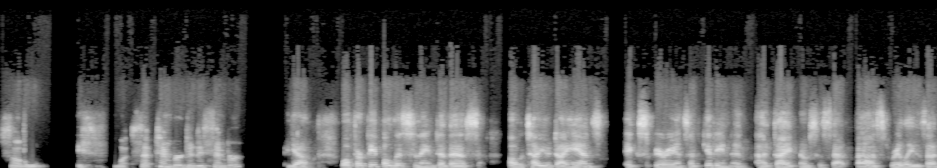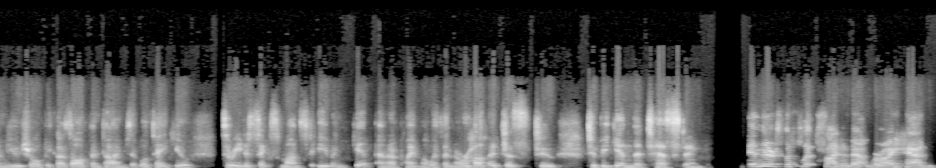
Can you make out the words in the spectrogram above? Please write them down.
So it's what September to December. Yeah. Well, for people listening to this, I will tell you Diane's experience of getting an, a diagnosis that fast really is unusual because oftentimes it will take you three to six months to even get an appointment with a neurologist to to begin the testing. Then there's the flip side of that where I had,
